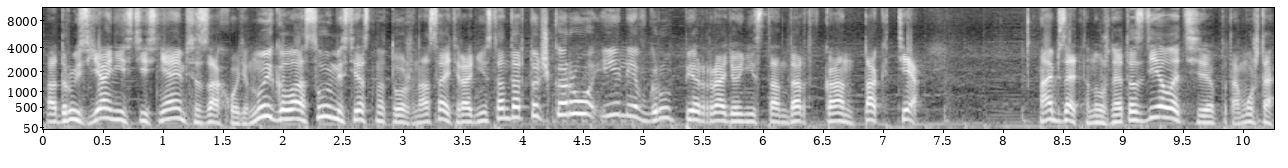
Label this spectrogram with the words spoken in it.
А, Друзья, не стесняемся, заходим. Ну и голосуем, естественно, тоже на сайте радионестандарт.ру или в группе Радио Нестандарт ВКонтакте. Обязательно нужно это сделать, э, потому что э,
